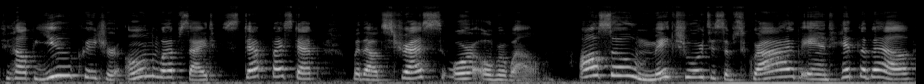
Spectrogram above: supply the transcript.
to help you create your own website step by step without stress or overwhelm. Also, make sure to subscribe and hit the bell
